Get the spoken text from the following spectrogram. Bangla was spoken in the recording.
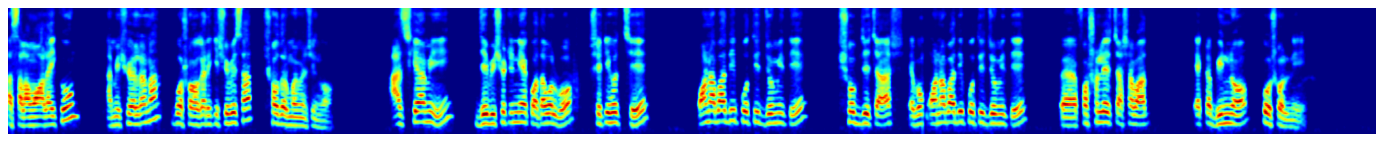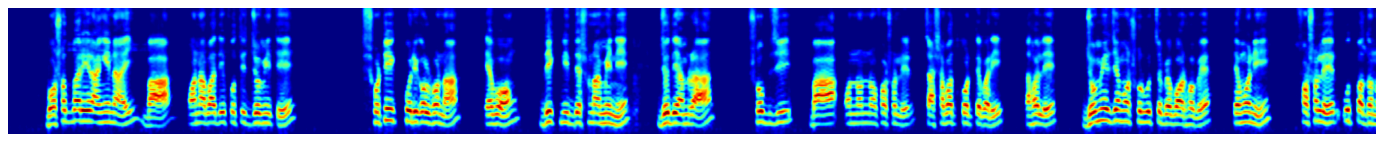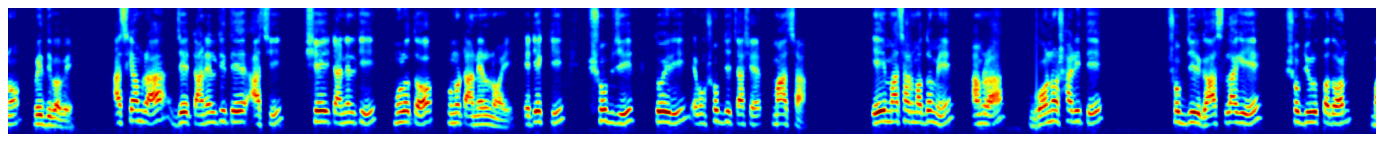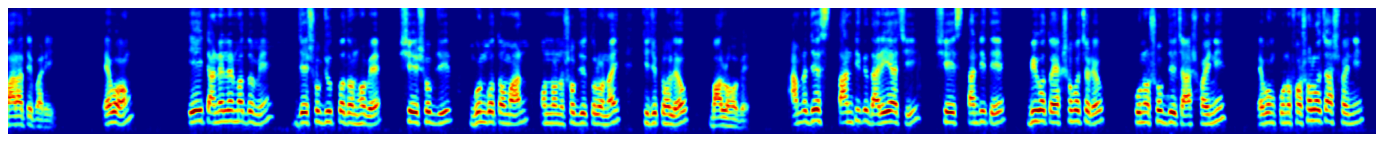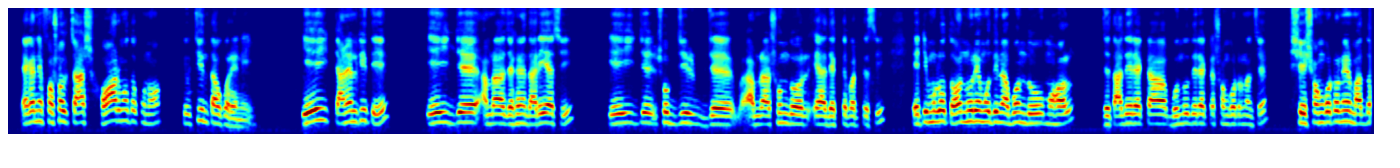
আসসালামু আলাইকুম। আমি সোহেল রানা উপসহকারী কৃষি অফিসার, সদর ময়মনসিংহ। আজকে আমি যে বিষয়টি নিয়ে কথা বলব, সেটি হচ্ছে অনাবাদি পতির জমিতে সবজি চাষ এবং অনাবাদি পতির জমিতে ফসলের চাষাবাদ একটা ভিন্ন কৌশল নিয়ে। বসতবাড়ির আঙিনায় বা অনাবাদি পতির জমিতে সঠিক পরিকল্পনা এবং দিক নির্দেশনা মেনে যদি আমরা সবজি বা অন্যান্য ফসলের চাষাবাদ করতে পারি, তাহলে জমির যেমন সর্বোচ্চ ব্যবহার হবে, তেমনি ফসলের উৎপাদনও বৃদ্ধি পাবে। আজকে আমরা যে টানেলটিতে আছি, সেই টানেলটি মূলত কোনো টানেল নয়, এটি একটি সবজির তৈরি এবং সবজি চাষের মাছা। এই মাছার মাধ্যমে আমরা গণসারিতে সবজির গাছ লাগিয়ে সবজির উৎপাদন বাড়াতে পারি এবং এই টানেলের মাধ্যমে যে সবজি উৎপাদন হবে সেই সবজির গুণগত মান অন্যান্য সবজির তুলনায় কিছুটা হলেও ভালো হবে। আমরা যে স্থানটিতে দাঁড়িয়ে আছি, সেই স্থানটিতে বিগত একশো বছরেও কোনো সবজি চাষ হয়নি এবং কোনো ফসলও চাষ হয়নি। এখানে ফসল চাষ হওয়ার মতো কোনো কেউ চিন্তাও করেনি। এই টানেলটিতে এই যে আমরা যেখানে দাঁড়িয়ে আছি, এই যে সবজির যে আমরা সুন্দর এয়া দেখতে পারতেছি, এটি মূলত নূরে মদিনা বন্ধু মহল যে তাদের একটা বন্ধুদের একটা সংগঠন আছে সেই সংগঠনের মাধ্যমে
